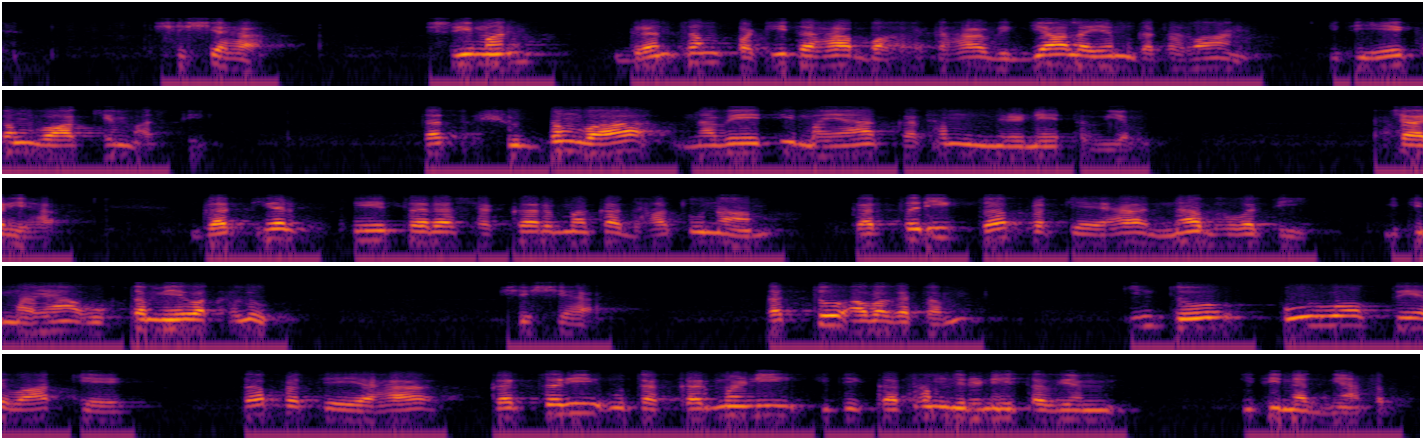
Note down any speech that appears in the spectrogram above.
शिष्यः, श्रीमन् ग्रन्थं पठितः बालकः विद्यालयं गतवान् इति एकं वाक्यम् अस्ति। तत् शुद्धं वा न वेति मया कथं निर्णेतव्यम्? आचार्यः गत्यर्थेतरसकर्मकधातूनां कर्तरीक्तप्रत्ययः न भवति इति मया उक्तमेव खलु? शिष्यः। तत्तु अवगतं, किन्तु पूर्वोक्ते वाक्ये तप्रत्ययः कर्तरि उत कर्मणि इति कथं निर्णीतव्यम् इति न ज्ञातम्।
